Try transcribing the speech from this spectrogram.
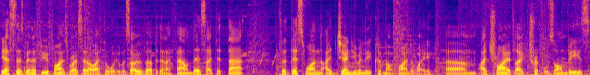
yes, there's been a few fights where I said, oh, I thought it was over, but then I found this, I did that. For this one, I genuinely could not find a way. Um, I tried like triple zombies.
